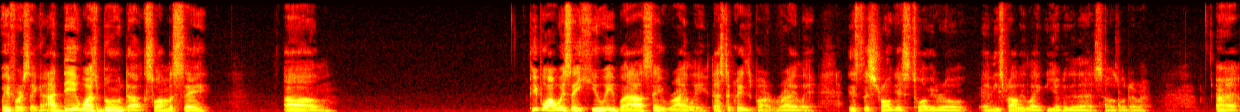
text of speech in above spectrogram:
Wait for a second. I did watch Boondock, so I'm gonna say, um, People always say Huey, but I'll say Riley. That's the crazy part. Riley is the strongest 12 year old, and he's probably like younger than that, so it's whatever. All right.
